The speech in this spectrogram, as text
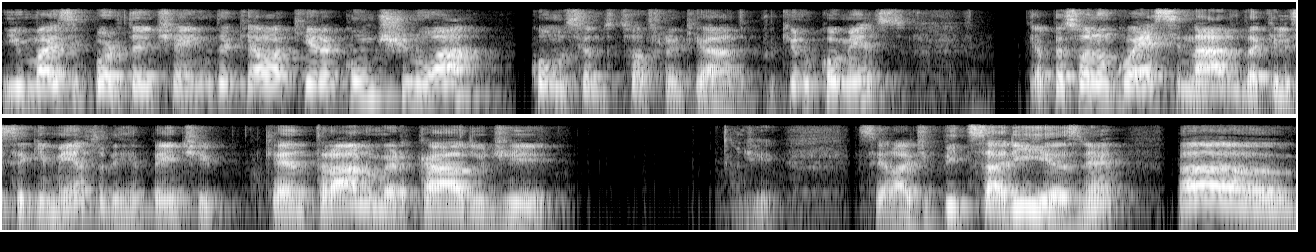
e mais importante ainda é que ela queira continuar como sendo sua franqueada, porque no começo a pessoa não conhece nada daquele segmento, de repente quer entrar no mercado de, de sei lá, de pizzarias, né? Ah,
